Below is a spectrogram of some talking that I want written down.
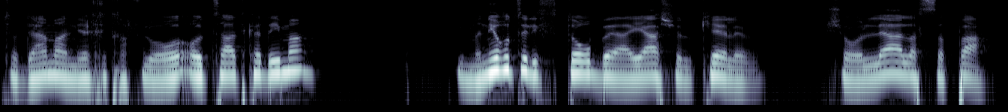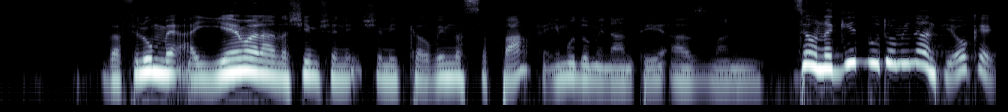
אתה יודע מה, אני אלך איתך אפילו עוד צעד קדימה. אם אני רוצה לפתור בעיה של כלב שעולה על הספה, ואפילו מאיים על האנשים שנ- שמתקרבים לספה, ואם הוא דומיננטי, אז מה אני... זהו, נגיד והוא דומיננטי, אוקיי.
